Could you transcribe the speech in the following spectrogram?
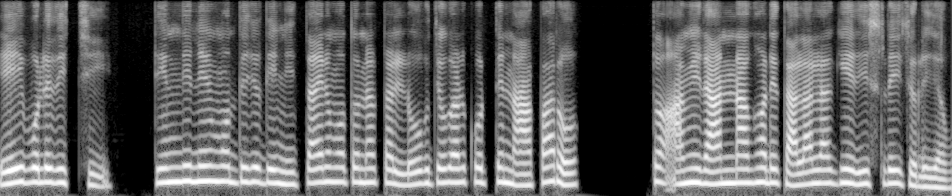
এই বলে দিচ্ছি, তিন দিনের মধ্যে যদি নিতাইয়ের মতন একটা লোক জোগাড় করতে না পারো, তো আমি রান্নাঘরে তালা লাগিয়ে রিসলেই চলে যাব।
